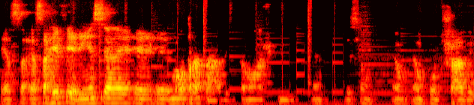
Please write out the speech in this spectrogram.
essa, essa referência é, é, é maltratada. Então, acho que né, esse é um, é um, é um ponto chave.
